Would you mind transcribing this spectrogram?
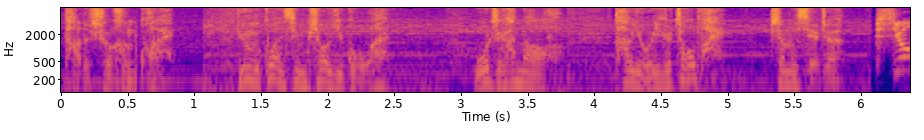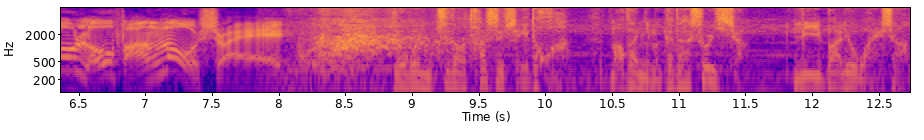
他的车很快，用的惯性漂移过弯。我只看到他有一个招牌，上面写着“修楼房漏水”。如果你知道他是谁的话，麻烦你们跟他说一声，礼拜六晚上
